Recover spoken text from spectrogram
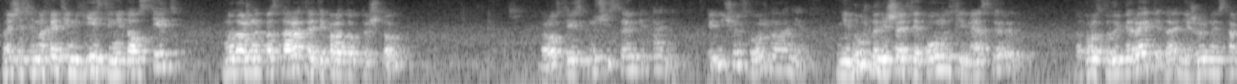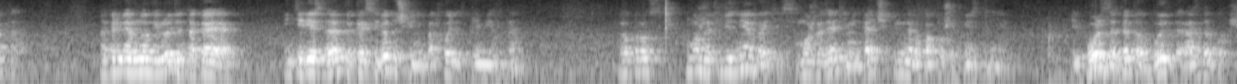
Значит, если мы хотим есть и не толстеть, мы должны постараться эти продукты что? Просто исключить в своем питании. И ничего сложного нет. Не нужно лишать себя полностью мяса и рыбы. Вы просто выбирайте да, нежирные сорта. Например, многим людям такая интересная рыбка, как селедочка, не подходит к примеру. Да? Вопрос, можно без нее обойтись. Можно взять и метальчик, к примеру, покушать вместо нее. И пользы от этого будет гораздо больше.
